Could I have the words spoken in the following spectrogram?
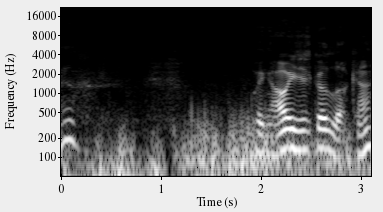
Well, we can always just go look, huh?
